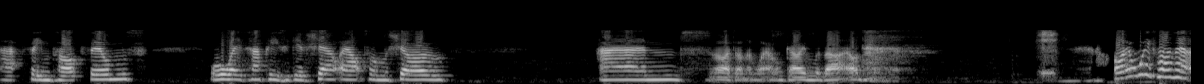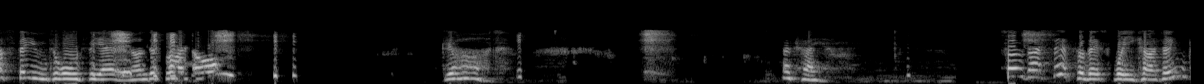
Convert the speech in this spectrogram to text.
at theme park films. Always happy to give shout outs on the show. And I don't know where I'm going with that. I always run out of steam towards the end. I'm just like, oh, God. Okay. So that's it for this week, I think.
